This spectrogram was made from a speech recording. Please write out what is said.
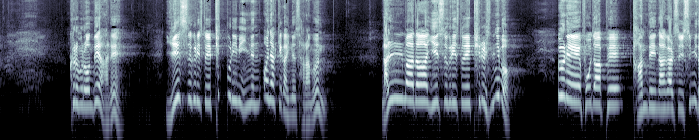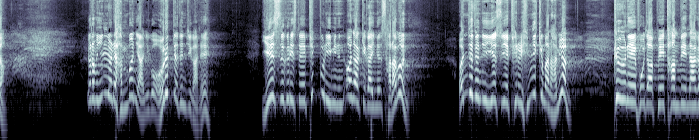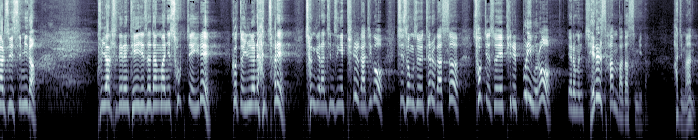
그러므로 내 안에 예수 그리스도의 핏부림이 있는 언약계가 있는 사람은 날마다 예수 그리스도의 피를 힘입어 은혜의 보좌 앞에 담대히 나갈 수 있습니다. 여러분 1년에 한 번이 아니고 어느 때든지 간에 예수 그리스도의 핏불이 있는 언약계가 있는 사람은 언제든지 예수의 피를 힘입기만 하면 그 은혜의 보좌 앞에 담대히 나갈 수 있습니다. 구약 시대는 대제사장만이 속죄일에 그것도 1년에 한 차례 청결한 짐승의 피를 가지고 지성소에 들어가서 속죄소의 피를 뿌림으로 여러분 죄를 사함 받았습니다. 하지만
